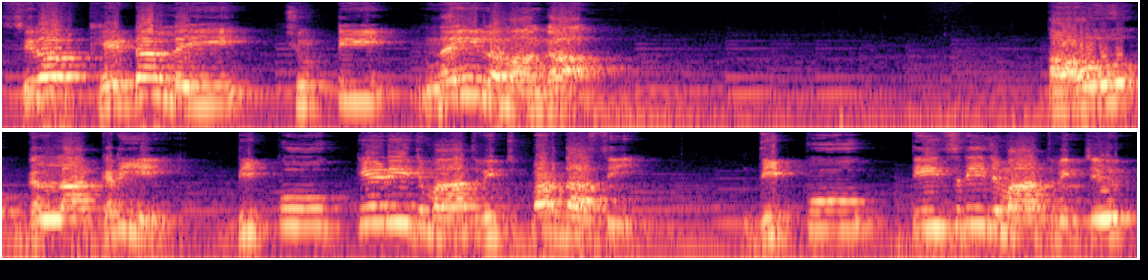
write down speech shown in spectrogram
ਸਿਰਫ ਖੇਡਣ ਲਈ ਛੁੱਟੀ ਨਹੀਂ ਲਵਾਂਗਾ। ਆਓ ਗੱਲਾਂ ਕਰੀਏ। ਦੀਪੂ ਕਿਹੜੀ ਜਮਾਤ ਵਿੱਚ ਪੜ੍ਹਦਾ ਸੀ? ਦੀਪੂ ਤੀਸਰੀ ਜਮਾਤ ਵਿੱਚ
